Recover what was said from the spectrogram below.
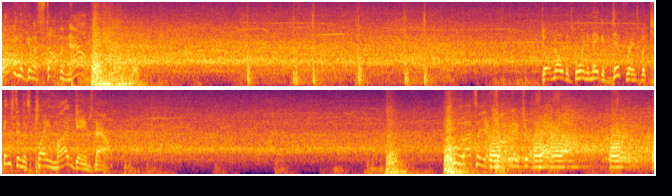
Nothing is going to stop him now. Don't know if it's going to make a difference, but Kingston is playing mind games now. Ooh, that's how you dominate your opponent. Oh,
